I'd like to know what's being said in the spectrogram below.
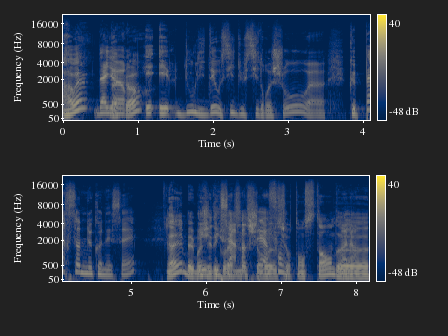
Ah ouais? D'ailleurs, et, et d'où l'idée aussi du cidre chaud euh, que personne ne connaissait. Ouais, ben moi j'ai découvert ça sur, euh, sur ton stand. Voilà. euh,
